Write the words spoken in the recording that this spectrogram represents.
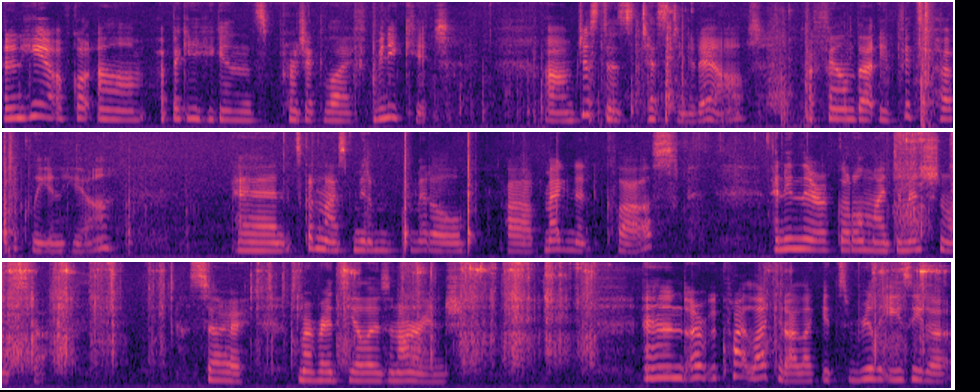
And in here I've got um, a Becky Higgins Project Life mini kit. Um, just as testing it out, I found that it fits perfectly in here. And it's got a nice metal uh, magnet clasp. And in there I've got all my dimensional stuff. So my reds, yellows and orange and I quite like it. I like it's really easy to,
